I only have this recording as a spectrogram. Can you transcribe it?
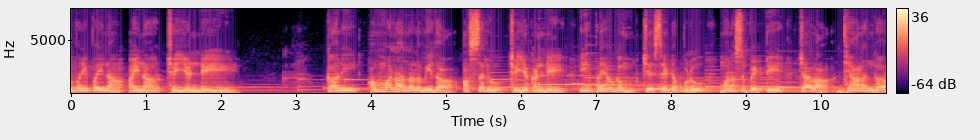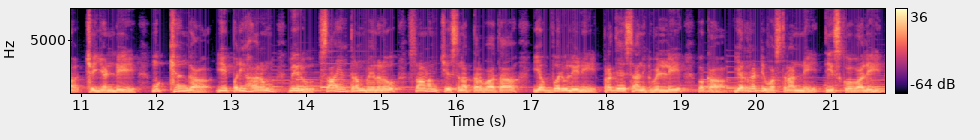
ఎవరిపైన అయినా చెయ్యండి. కానీ అమ్మ నాన్నల మీద అస్సలు చెయ్యకండి. ఈ ప్రయోగం చేసేటప్పుడు మనసు పెట్టి చాలా ధ్యానంగా చెయ్యండి. ముఖ్యంగా ఈ పరిహారం మీరు సాయంత్రం వేళలో స్నానం చేసిన తర్వాత ఎవ్వరూ లేని ప్రదేశానికి వెళ్ళి ఒక ఎర్రటి వస్త్రాన్ని తీసుకోవాలి.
